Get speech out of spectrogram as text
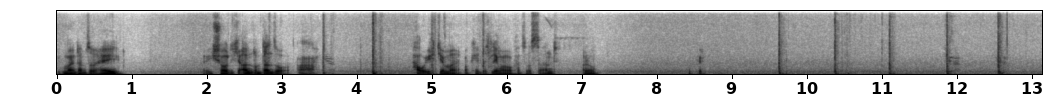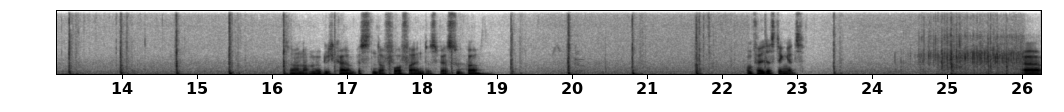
die gemeint haben so, hey, ich schau dich an und dann so, ah, hau ich dir mal. Okay, das legen wir mal kurz aus der Hand. Hallo? Okay. So, nach Möglichkeit am besten davor fallen. Das wäre super. Und fällt das Ding jetzt? Äh,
